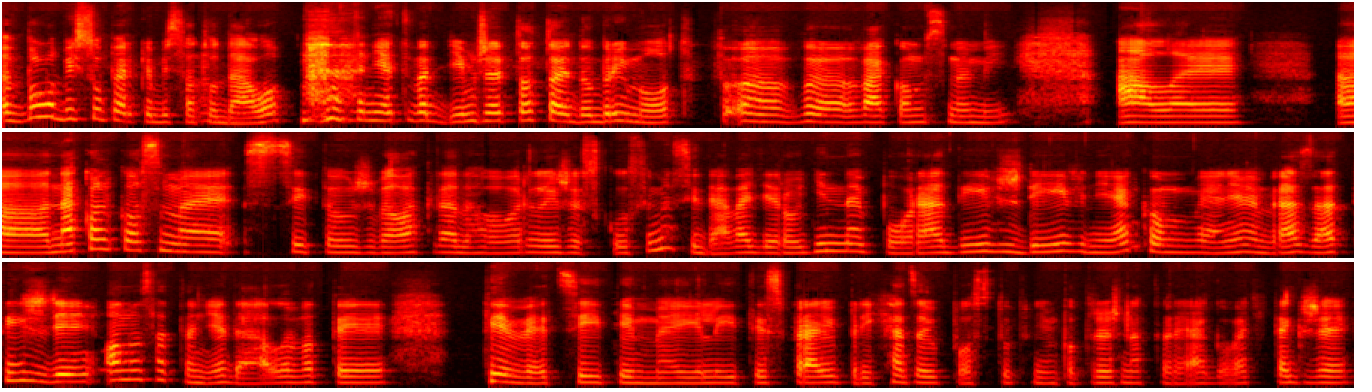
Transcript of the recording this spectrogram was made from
E, bolo by super, keby sa to mhm. dalo. Netvrdím, že toto je dobrý mod, v, v, v akom sme my. Ale uh, nakoľko sme si to už veľakrát hovorili, že skúsime si dávať rodinné porady vždy v nejakom, ja neviem, raz za týždeň, ono sa to nedá, lebo tie, tie veci, tie maily, tie správy prichádzajú postupne, potrebuješ na to reagovať. Takže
